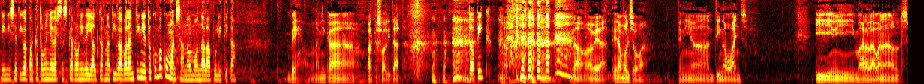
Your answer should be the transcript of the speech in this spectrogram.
d'iniciativa per Catalunya vers Esquerra Unida i Alternativa, Valentí Nieto. Com va començar en el món de la política? Bé, una mica per casualitat. Tòpic? No. no, a veure, era molt jove. Tenia 19 anys i m'agradaven els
